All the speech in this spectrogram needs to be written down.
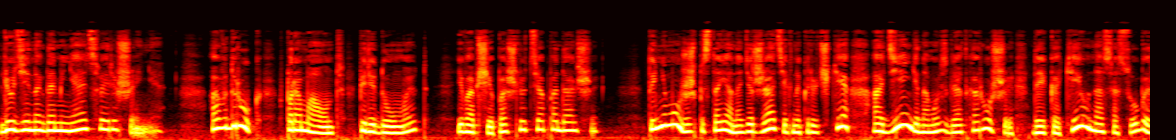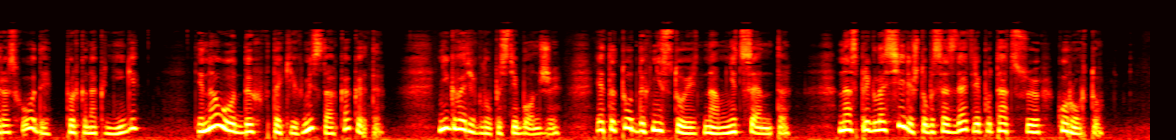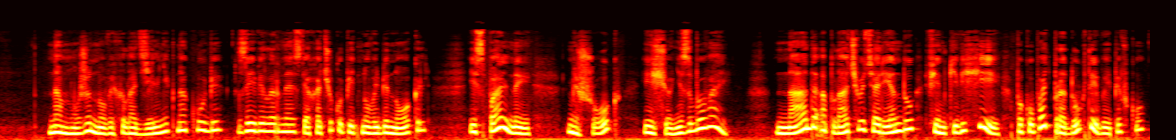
люди иногда меняют свои решения. А вдруг Paramount передумают и вообще пошлют тебя подальше? Ты не можешь постоянно держать их на крючке, а деньги, на мой взгляд, хорошие. Да и какие у нас особые расходы только на книги и на отдых в таких местах, как это. Не говори глупости, Бонжи. Этот отдых не стоит нам ни цента. Нас пригласили, чтобы создать репутацию курорту. Нам нужен новый холодильник на Кубе, заявил Эрнест. Я хочу купить новый бинокль и спальный мешок. И еще не забывай, надо оплачивать аренду финки Вихи, покупать продукты и выпивку.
